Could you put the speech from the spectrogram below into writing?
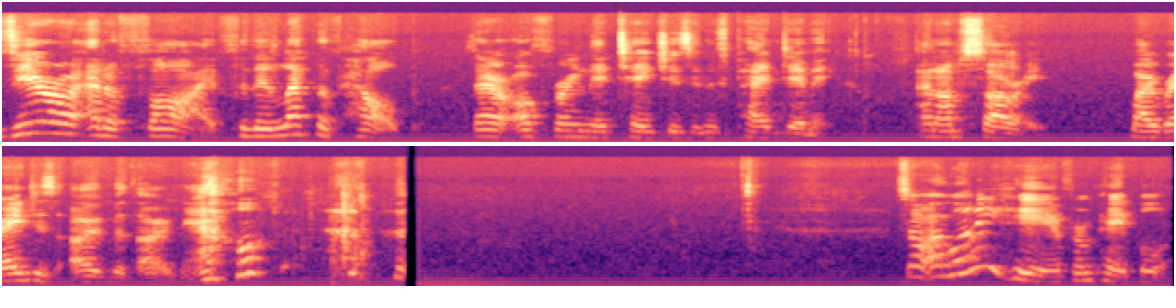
zero out of five for their lack of help they are offering their teachers in this pandemic. And I'm sorry, my rant is over though now. So I want to hear from people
